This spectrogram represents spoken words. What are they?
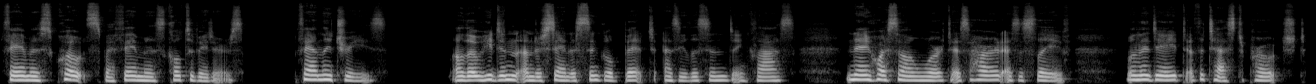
famous quotes by famous cultivators, family trees. Although he didn't understand a single bit as he listened in class, Nie Huaisang worked as hard as a slave when the date of the test approached.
